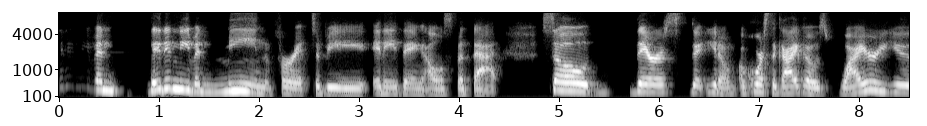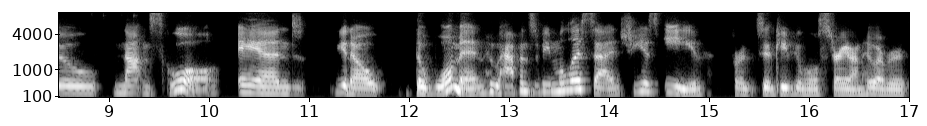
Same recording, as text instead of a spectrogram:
They didn't even, they didn't even mean for it to be anything else but that. So there's that you know of course the guy goes why are you not in school? And you know the woman who happens to be melissa and she is eve for to keep people straight on whoever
